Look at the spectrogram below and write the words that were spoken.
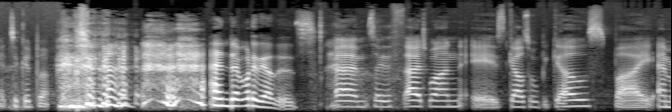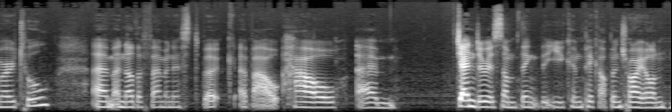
it's a good book and uh, what are the others? Um, so the third one is Girls Will Be Girls by Emer O'Toole, um, another feminist book about how um, gender is something that you can pick up and try on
